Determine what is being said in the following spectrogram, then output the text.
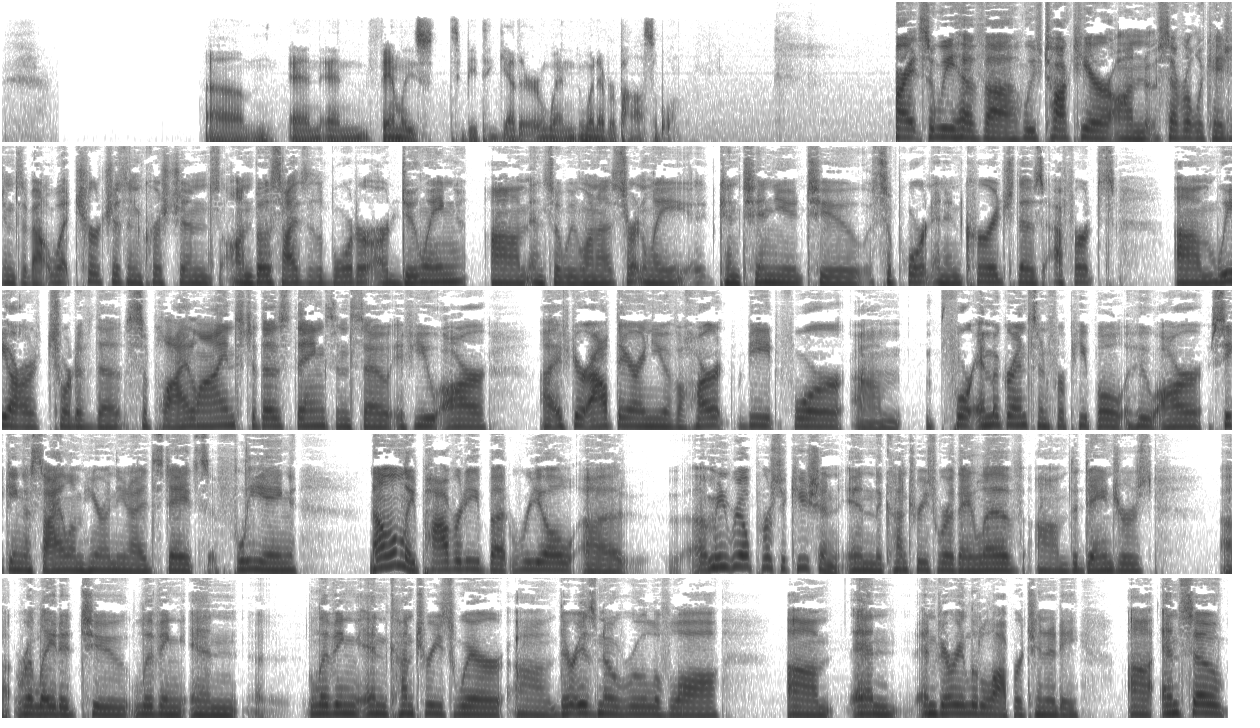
um, and and families to be together when whenever possible. All right, so we have uh, we've talked here on several occasions about what churches and Christians on both sides of the border are doing, um, and so we want to certainly continue to support and encourage those efforts. Um, we are sort of the supply lines to those things, and so if you are uh, if you're out there and you have a heartbeat for um, for immigrants and for people who are seeking asylum here in the United States, fleeing not only poverty but real, uh, I mean, real persecution in the countries where they live, um, the dangers uh, related to living in uh, living in countries where uh, there is no rule of law um, and and very little opportunity, uh, and so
